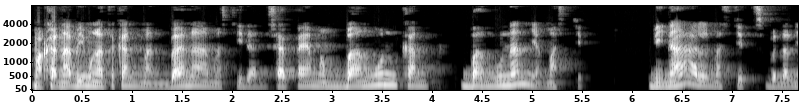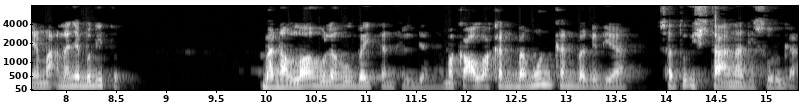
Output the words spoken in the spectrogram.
Maka Nabi mengatakan man bana masjidan, siapa yang membangunkan bangunannya masjid. Bina al masjid sebenarnya maknanya begitu. Banallahu lahu baitan fil jannah. Maka Allah akan bangunkan bagi dia satu istana di surga.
